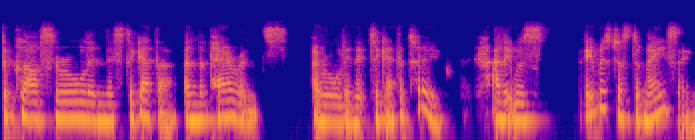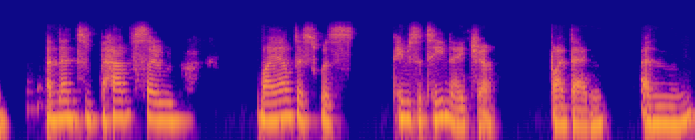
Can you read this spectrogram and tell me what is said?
the class are all in this together and the parents are all in it together too. And it was it was just amazing. And then to have so my eldest was he was a teenager by then. And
